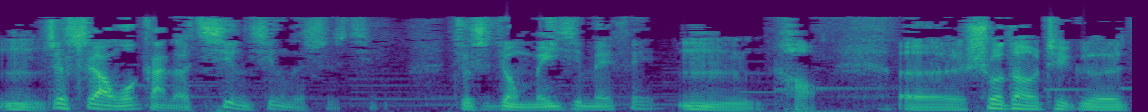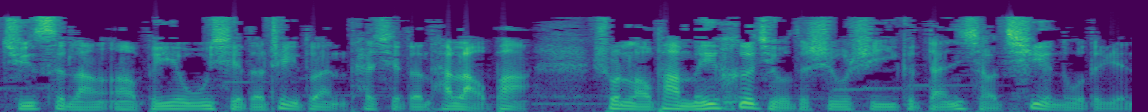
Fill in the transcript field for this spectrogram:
嗯，这是让我感到庆幸的事情。就是这种没心没肺。嗯，好，呃，说到这个菊次郎啊，北野武写到这段，他写到他老爸说，老爸没喝酒的时候是一个胆小怯懦的人，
